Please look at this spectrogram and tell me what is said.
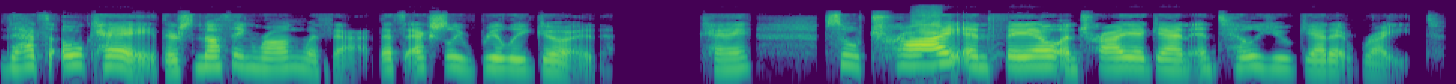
That's okay. There's nothing wrong with that. That's actually really good. Okay? So try and fail and try again until you get it right.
